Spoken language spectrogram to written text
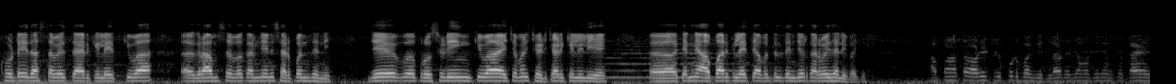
खोटे दस्तावेज तयार केलेत किंवा अ, ग्रामसेवकांनी आणि सरपंचांनी जे प्रोसिडिंग किंवा याच्यामध्ये छेडछाड केलेली आहे त्यांनी अपार केले त्याबद्दल त्यांच्यावर कारवाई झाली पाहिजे. आपण आता ऑडिट रिपोर्ट बघितला त्याच्यामध्ये नेमकं काय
